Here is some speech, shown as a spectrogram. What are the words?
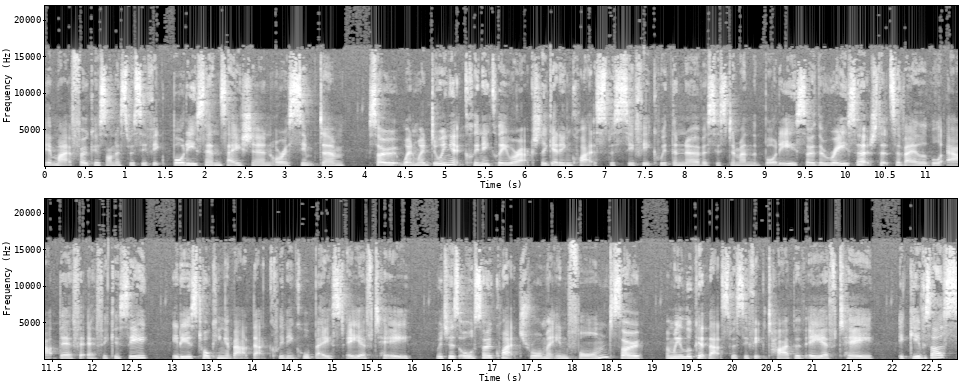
it might focus on a specific body sensation or a symptom. So, when we're doing it clinically, we're actually getting quite specific with the nervous system and the body. So, the research that's available out there for efficacy, it is talking about that clinical based EFT, which is also quite trauma informed. So, when we look at that specific type of EFT, it gives us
